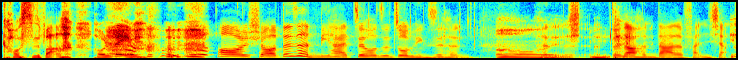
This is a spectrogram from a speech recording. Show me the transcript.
考司法？好累哦，好好笑。但是很厉害，最后这作品是很，嗯、很得到很大的反响。嗯、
